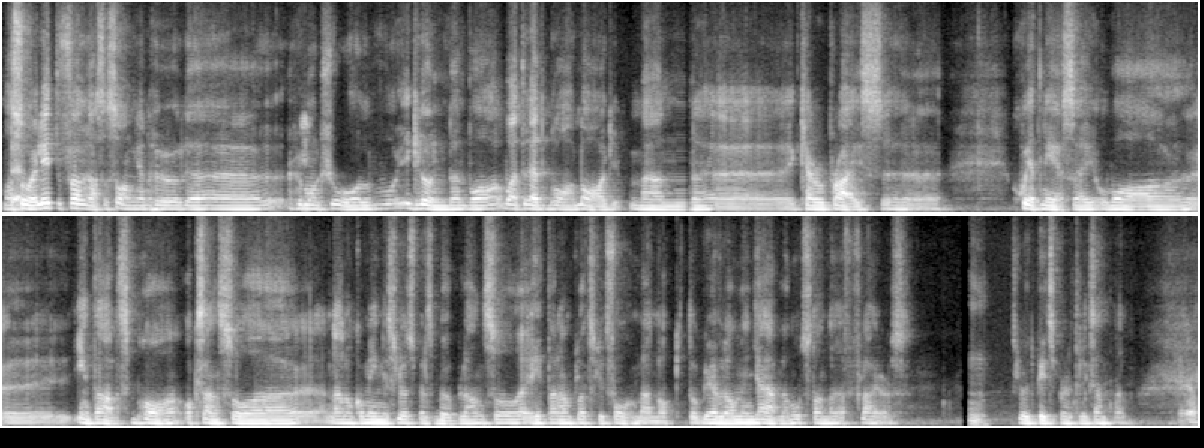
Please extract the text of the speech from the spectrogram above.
Man såg ju lite förra säsongen hur, eh, hur Montreal i grunden var, var ett rätt bra lag. Men eh, Carey Price eh, sket ner sig och var eh, inte alls bra. Och sen så eh, när de kom in i slutspelsbubblan så hittade han plötsligt formen och då blev de en jävla motståndare för Flyers. Mm. Slut Pittsburgh till exempel. Ja.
